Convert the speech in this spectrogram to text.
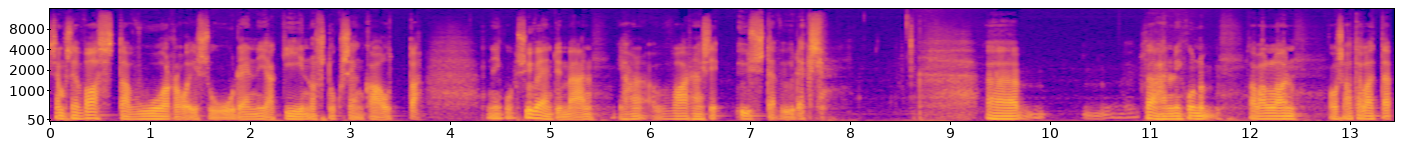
semmoisen vastavuoroisuuden ja kiinnostuksen kautta niin kuin syventymään ihan varhaisi ystävyydeksi. Tämähän niin kuin tavallaan voisi ajatella, että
